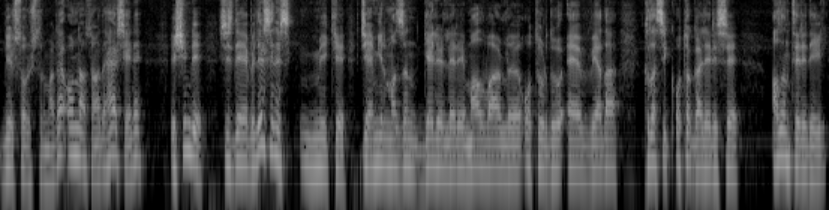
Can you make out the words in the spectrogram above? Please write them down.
bir soruşturmada ondan sonra da her şeyini e şimdi siz diyebilirsiniz mi ki Cem Yılmaz'ın gelirleri, mal varlığı, oturduğu ev ya da klasik oto galerisi alın teri değil.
